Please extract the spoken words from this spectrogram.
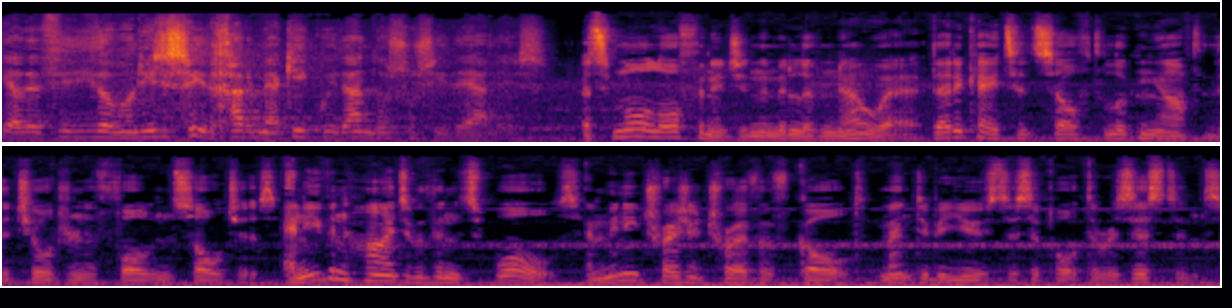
que ha decidido morirse y dejarme aquí cuidando sus ideales. A small orphanage in the middle of nowhere dedicates itself to looking after the children of fallen soldiers, and even hides within its walls a mini treasure trove of gold meant to be used to support the resistance.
